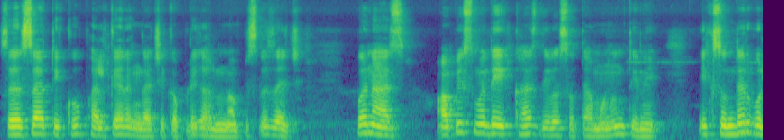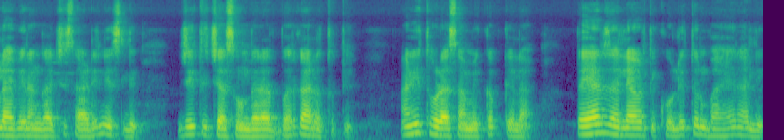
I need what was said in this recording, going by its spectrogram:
सहसा ती खूप हलक्या रंगाचे कपडे घालून ऑफिसला जायची. पण आज ऑफिसमध्ये एक खास दिवस होता म्हणून तिने एक सुंदर गुलाबी रंगाची साडी नेसली जी तिच्या सौंदर्यात भर घालत होती. आणि थोडासा मेकअप केला. तयार झाल्यावर ती खोलीतून बाहेर आली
